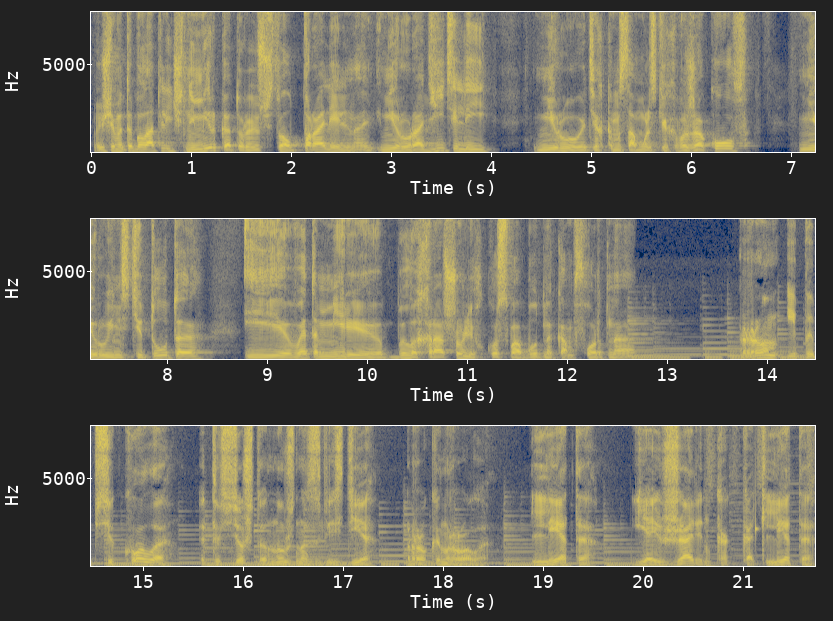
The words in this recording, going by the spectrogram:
В общем, это был отличный мир, который существовал параллельно миру родителей, миру этих комсомольских вожаков, миру института, и в этом мире было хорошо, легко, свободно, комфортно. Ром и пепси-кола – это все, что нужно звезде рок-н-ролла. Лето, я и жарен, как котлета.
